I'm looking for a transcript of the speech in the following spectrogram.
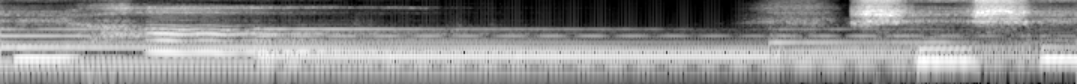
时候，是时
